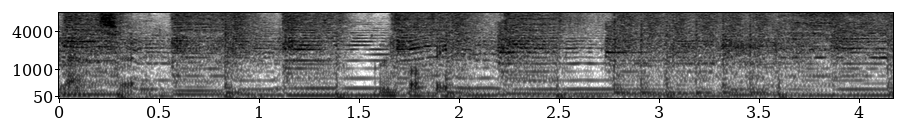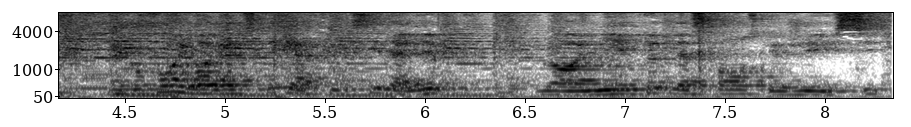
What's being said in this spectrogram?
Place. Euh, un pas pire. Fait qu'au fond, il va rester à fixer la lip pour gagner tout l'espace que j'ai ici.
